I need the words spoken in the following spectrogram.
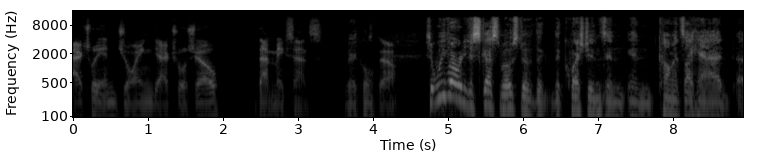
actually enjoying the actual show, that makes sense. Very cool. So So we've already discussed most of the, the questions and, and comments I had uh,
